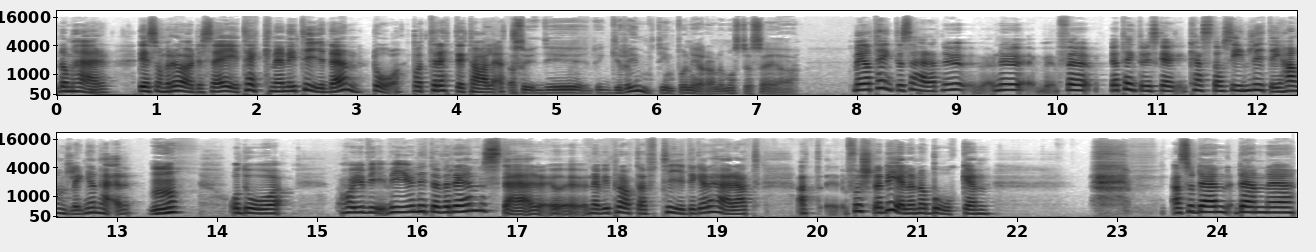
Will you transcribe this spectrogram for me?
de här, det som rörde sig, tecknen i tiden då på 30-talet. Alltså det är, det är grymt imponerande måste jag säga. Men jag tänkte så här att nu, nu, för jag tänkte vi ska kasta oss in lite i handlingen här. Mm. Och då har ju vi, vi är ju lite överens där eh, när vi pratade tidigare här att, att eh, första delen av boken, alltså den, den, eh,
